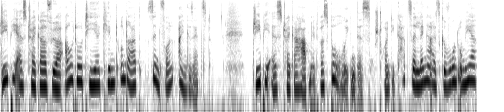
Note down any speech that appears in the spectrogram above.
GPS-Tracker für Auto, Tier, Kind und Rad sinnvoll eingesetzt. GPS-Tracker haben etwas Beruhigendes. Streunt die Katze länger als gewohnt umher,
